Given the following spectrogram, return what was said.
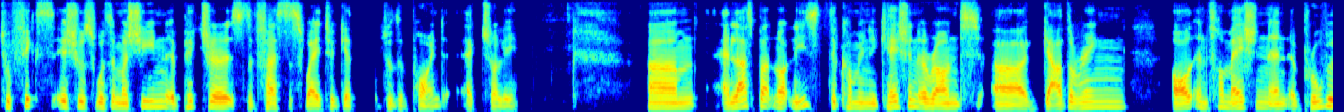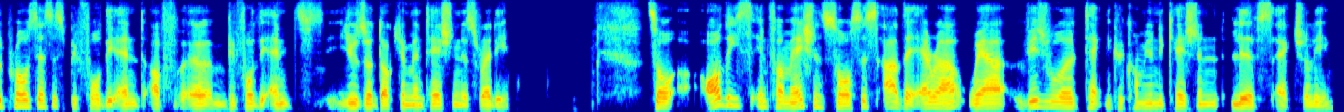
To fix issues with a machine, a picture is the fastest way to get to the point, actually. Um, and last but not least, the communication around uh, gathering all information and approval processes before the end of uh, before the end user documentation is ready. So all these information sources are the area where visual technical communication lives actually.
